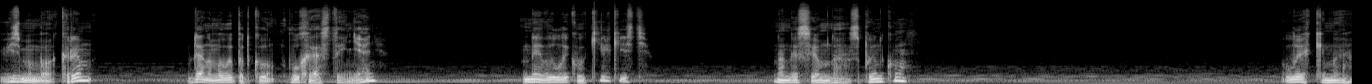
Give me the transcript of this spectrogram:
Візьмемо крем, в даному випадку вухастий нянь, невелику кількість, нанесемо на спинку. Легкими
